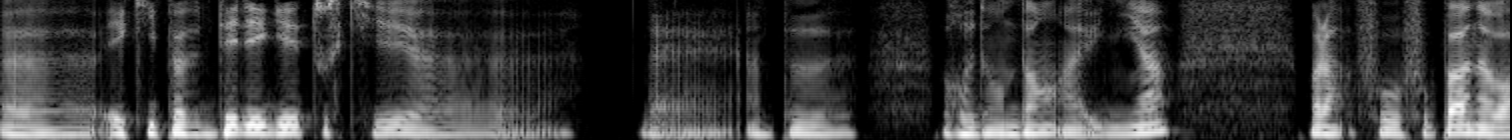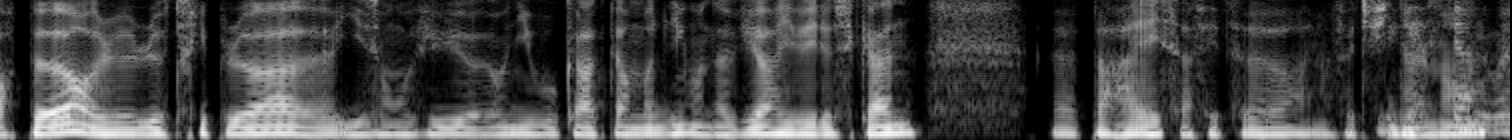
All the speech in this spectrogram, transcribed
euh, et qui peuvent déléguer tout ce qui est euh, ben, un peu redondant à une IA, voilà, faut, faut pas en avoir peur. Le, le triple A, euh, ils ont vu euh, au niveau caractère modeling, on a vu arriver le scan. Euh, pareil, ça fait peur. Et en fait, finalement, ouais, ouais,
